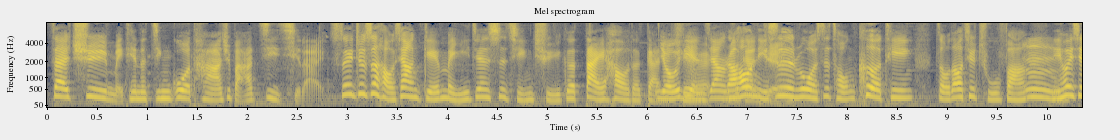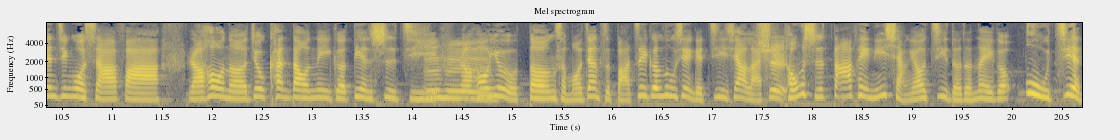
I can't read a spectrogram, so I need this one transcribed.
再去每天的经过它，去把它记起来。所以就是好像给每一件事情取一个代号的感觉，有一点这样。然后你是如果是从客厅走到去厨房，你会先经过沙发，然后呢？就看到那个电视机，然后又有灯什么这样子，把这个路线给记下来，是同时搭配你想要记得的那一个物件，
